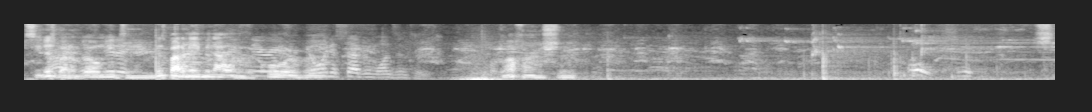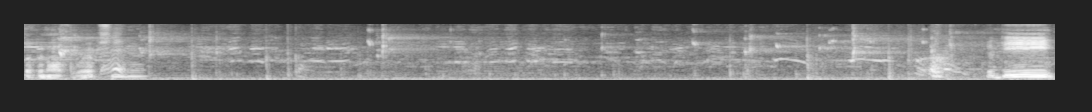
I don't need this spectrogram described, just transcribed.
See, this about to Alright, blow me to it. This about to make me not want to record, bro. Going to seven ones and twos. My friend shit. Oh shit! Slipping off rips. Oh, nigga. The D.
